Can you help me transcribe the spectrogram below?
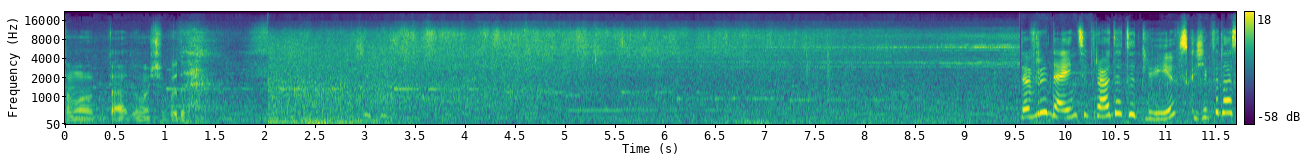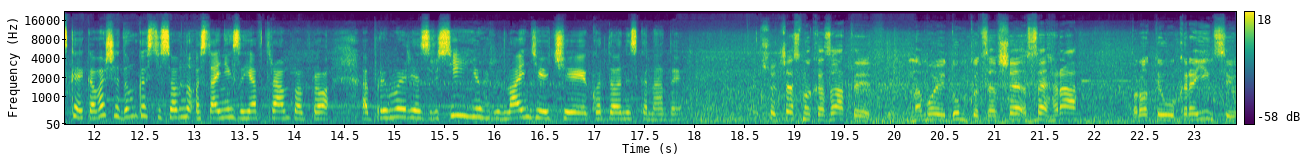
тому так, думаю, що буде. Добрий день, це правда тут Львів. Скажіть, будь ласка, яка ваша думка стосовно останніх заяв Трампа про е, примир'я з Росією, Гренландією чи кордони з Канадою? Якщо чесно казати, на мою думку, це все, все гра проти українців.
